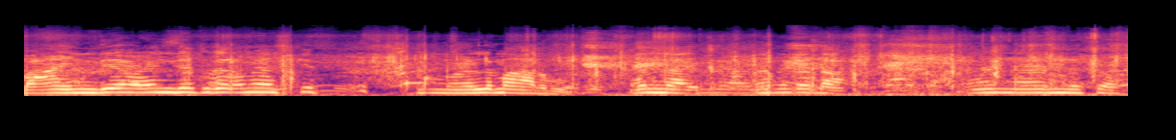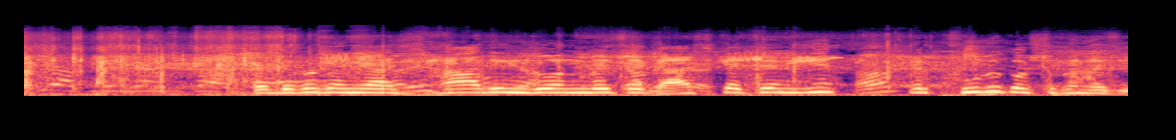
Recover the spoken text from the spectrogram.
বাইন দিয়ে বাইন দিয়ে তোকে আমি আজকে মরলে মারবো। নাই দাদা। নাই চল। দেখো তো নিয়ে আজ সারাদিন জন বেঁচে ঘাস কেটে নিয়ে এর খুবই কষ্ট করে নিয়েছি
